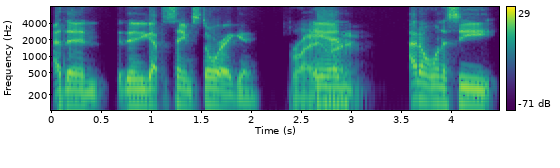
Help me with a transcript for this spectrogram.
and then then you got the same story again. Right, And right. I don't want to see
